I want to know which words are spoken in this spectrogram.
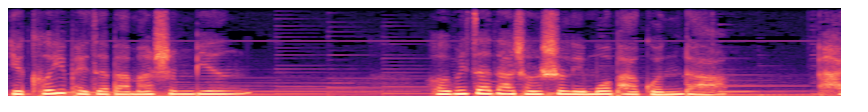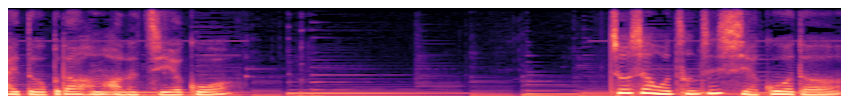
也可以陪在爸妈身边，何必在大城市里摸爬滚打，还得不到很好的结果？就像我曾经写过的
